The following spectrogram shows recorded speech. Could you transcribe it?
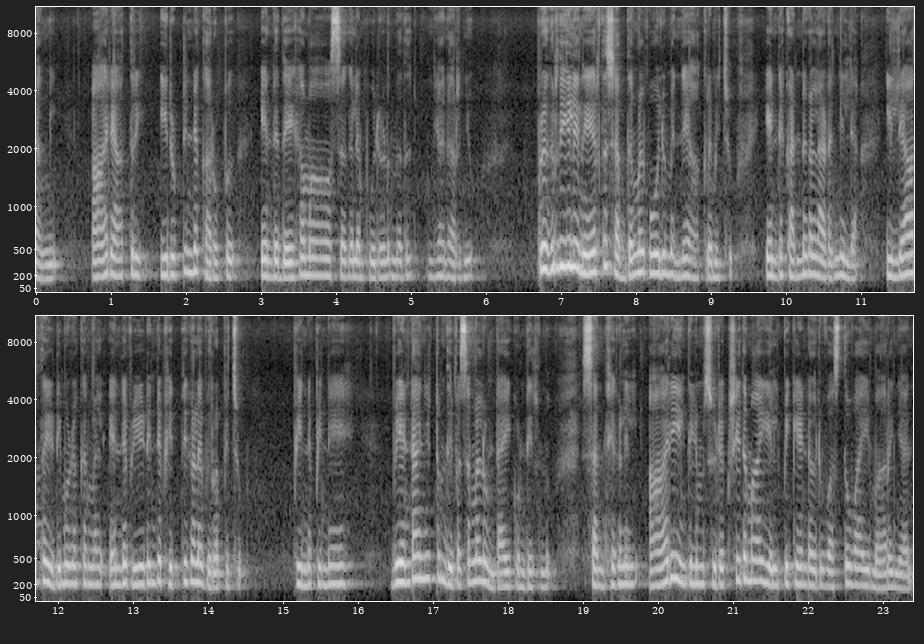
തങ്ങി. ആ രാത്രി ഇരുട്ടിന്റെ കറുപ്പ് എന്റെ ദേഹമാസകലം പുരളുന്നത് ഞാൻ അറിഞ്ഞു. പ്രകൃതിയിലെ നേർത്ത ശബ്ദങ്ങൾ പോലും എന്നെ ആക്രമിച്ചു. എന്റെ കണ്ണുകൾ അടഞ്ഞില്ല. ഇല്ലാത്ത ഇടിമുഴക്കങ്ങൾ എന്റെ വീടിന്റെ ഭിത്തികളെ വിറപ്പിച്ചു. പിന്നെ പിന്നെ വേണ്ടാഞ്ഞിട്ടും ദിവസങ്ങൾ ഉണ്ടായിക്കൊണ്ടിരുന്നു. സന്ധ്യകളിൽ ആരെയെങ്കിലും സുരക്ഷിതമായി ഏൽപ്പിക്കേണ്ട ഒരു വസ്തുവായി മാറി ഞാൻ.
